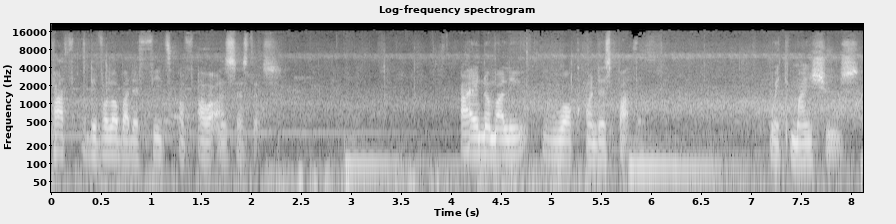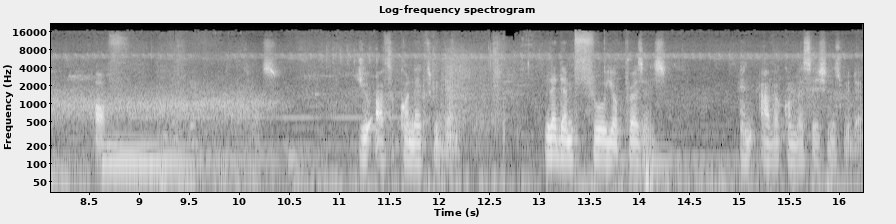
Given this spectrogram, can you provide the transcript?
path developed by the feet of our ancestors. I normally walk on this path with my shoes off. You have to connect with them. Let them feel your presence and have conversations with them.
